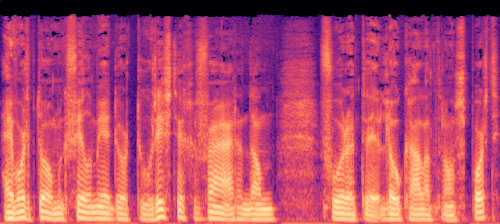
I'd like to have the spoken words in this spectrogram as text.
Hij wordt op het veel meer door toeristen gevaren... dan voor het uh, lokale transport.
